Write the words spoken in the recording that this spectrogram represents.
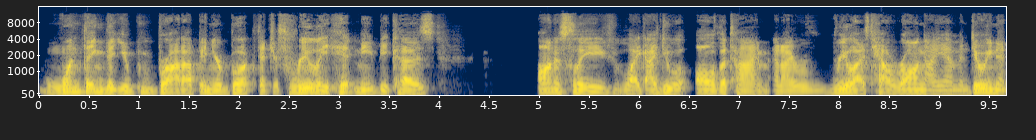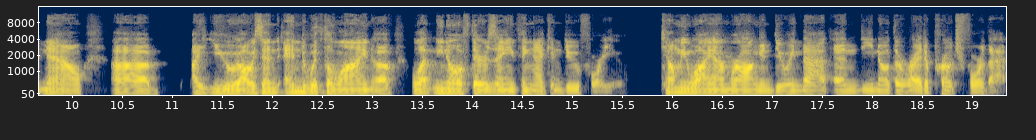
one thing that you brought up in your book that just really hit me because honestly like i do it all the time and i realized how wrong i am in doing it now uh, I, you always end, end with the line of let me know if there's anything i can do for you tell me why i'm wrong in doing that and you know the right approach for that.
